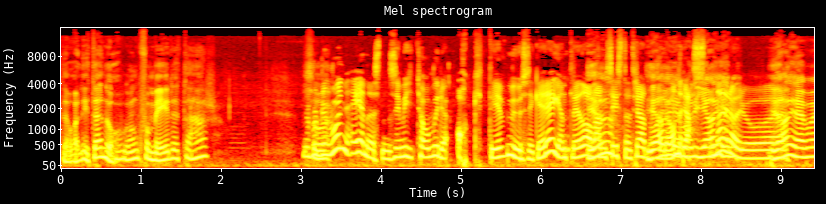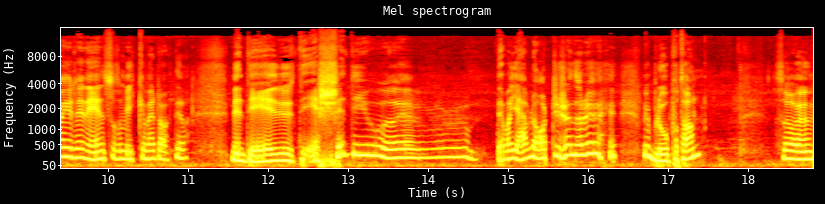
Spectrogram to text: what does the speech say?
Det var litt av en overgang for meg, dette her. Ja, for Så- du var den eneste som ikke har vært aktiv musiker, egentlig, da, Ja. de siste 30 årene. Ja, Resten ja, jeg der var- har jo eh, Ja, jeg var jo den eneste som ikke har vært aktiv. Men det, det skjedde jo øh, Det var jævlig artig, skjønner du. Med blod på tann. Så, øh,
